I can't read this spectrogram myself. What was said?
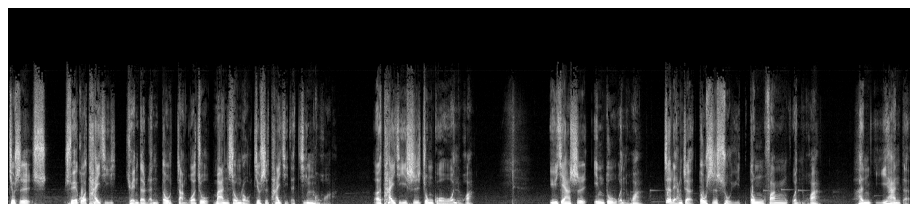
就是学过太极拳的人都掌握住慢、松、柔，就是太极的精华。而太极是中国文化。瑜伽是印度文化，这两者都是属于东方文化。很遗憾的，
